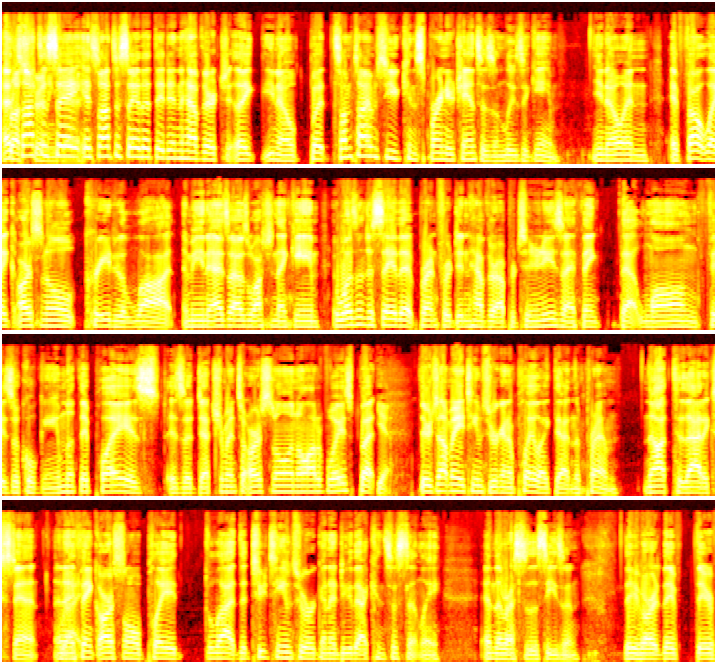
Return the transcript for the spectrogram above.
it's not to say day. it's not to say that they didn't have their ch- like you know, but sometimes you can spurn your chances and lose a game. You know, and it felt like Arsenal created a lot. I mean, as I was watching that game, it wasn't to say that Brentford didn't have their opportunities. I think that long physical game that they play is is a detriment to Arsenal in a lot of ways. But Yeah. there's not many teams who are going to play like that in the Prem, not to that extent. And I think Arsenal played the la- the two teams who are going to do that consistently in the rest of the season. They've already, they've they're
